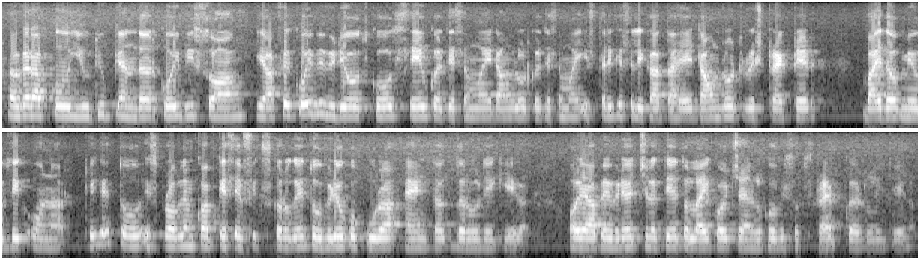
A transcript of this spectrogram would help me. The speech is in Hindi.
अगर आपको YouTube के अंदर कोई भी सॉन्ग या फिर कोई भी वीडियोस को सेव करते समय डाउनलोड करते समय इस तरीके से लिखाता है download restricted by the music owner ठीक है? तो इस प्रॉब्लम को आप कैसे फिक्स करोगे? तो वीडियो को पूरा एंड तक ज़रूर देखिएगा। और यहाँ पे वीडियो अच्छी लगती है तो लाइक और चैनल को भी सब्सक्राइब कर लीजिएगा।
